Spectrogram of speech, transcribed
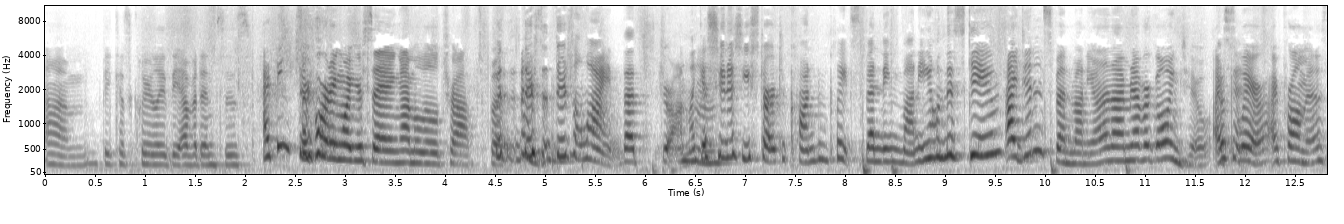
um, because clearly the evidence is I think supporting what you're saying. I'm a little trapped, but. But there's there's a line that's drawn. Like as soon as you start to contemplate spending money on this game, I didn't spend money on it. I'm never going to. I Okay. swear. I promise.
